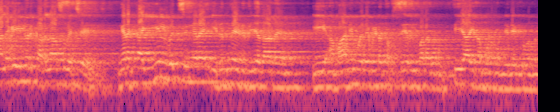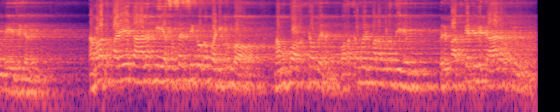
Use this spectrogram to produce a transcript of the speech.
പലകയിൽ ഒരു കടലാസ് വെച്ച് ഇങ്ങനെ കയ്യിൽ വെച്ച് ഇങ്ങനെ ഇരുന്ന് എഴുതിയതാണ് ഈ അമാനി മൗലവിയുടെ തഫ്സീറിൽ വളരെ വൃത്തിയായി നമ്മുടെ മുന്നിലേക്ക് വന്ന പേജുകൾ. നമ്മളൊക്കെ പഴയ കാലത്ത് ഈ എസ് എസ് എൽ സിക്കൊക്കെ പഠിക്കുമ്പോൾ നമുക്ക് ഉറക്കം വരും. ഉറക്കം വരുമ്പോൾ നമ്മൾ എന്ത് ചെയ്യും ഒരു ബക്കറ്റിൽ കാലിറക്കി വെക്കും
